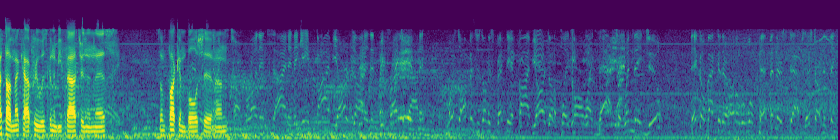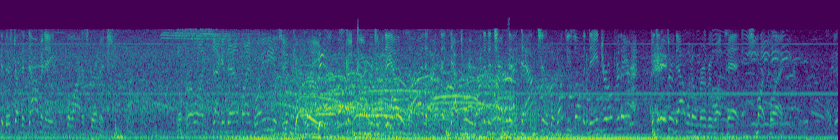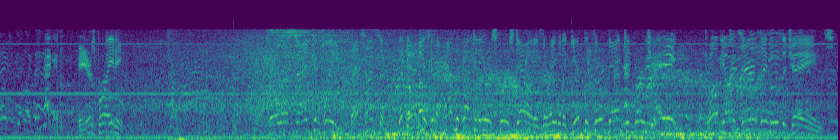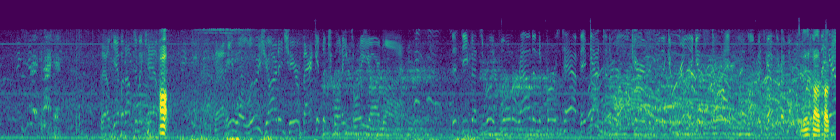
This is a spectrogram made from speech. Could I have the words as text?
I thought McCaffrey was going to be faster than this. Some fucking bullshit, man.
